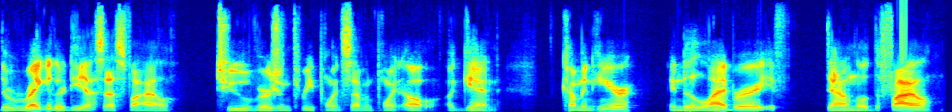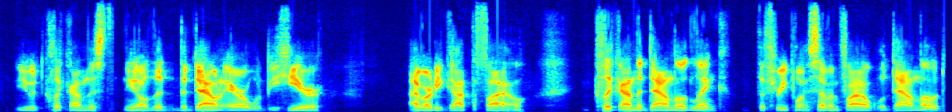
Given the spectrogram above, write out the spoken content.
the regular DSS file to version 3.7.0. Again, come in here into the library. If download the file, you would click on this, you know, the, the down arrow would be here. I've already got the file. Click on the download link. The 3.7 file will download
